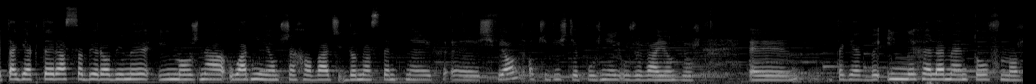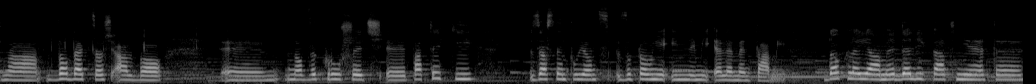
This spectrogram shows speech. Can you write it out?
y, tak jak teraz sobie robimy i można ładnie ją przechować do następnych y, świąt, oczywiście później używając już y, tak jakby innych elementów, można dodać coś albo y, no, wykruszyć y, patyki, zastępując zupełnie innymi elementami. Doklejamy delikatnie te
